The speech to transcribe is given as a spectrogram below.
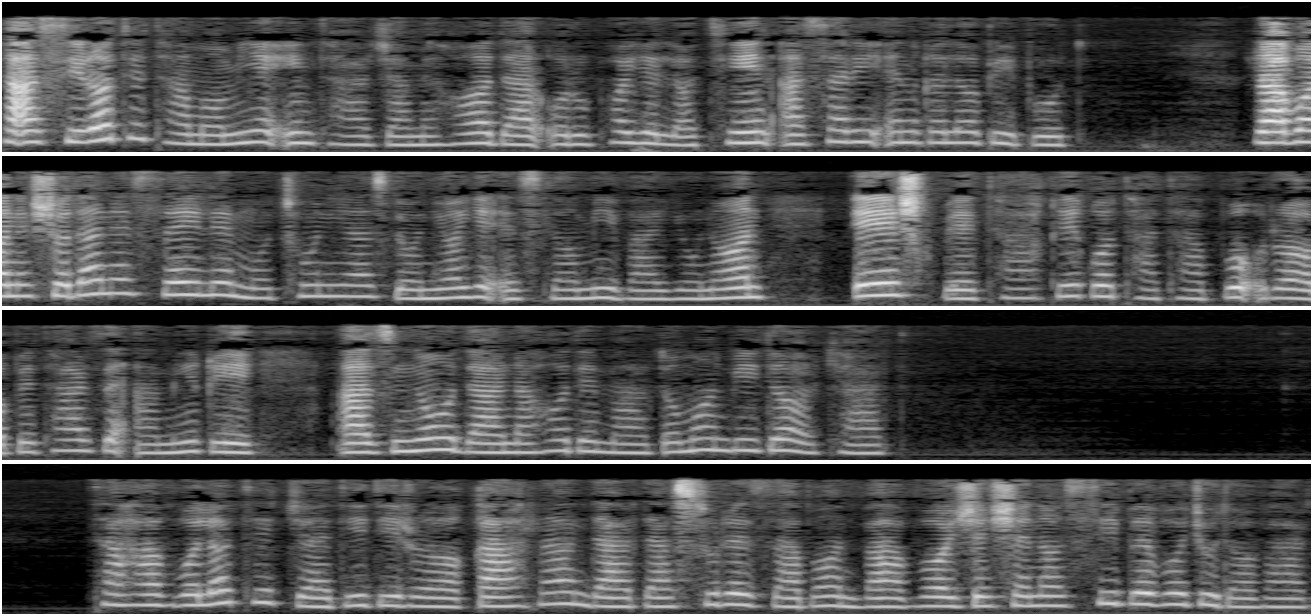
تأثیرات تمامی این ترجمه ها در اروپای لاتین اثری انقلابی بود. روانه شدن سیل متونی از دنیای اسلامی و یونان عشق به تحقیق و تتبع را به طرز عمیقی از نو در نهاد مردمان بیدار کرد. تحولات جدیدی را قهرن در دستور زبان و واژه شناسی به وجود آورد.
